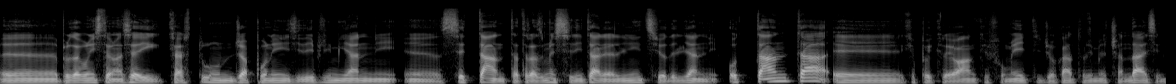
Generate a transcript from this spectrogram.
eh, protagonista di una serie di cartoon giapponesi dei primi anni eh, 70 trasmesse in Italia all'inizio degli anni 80 eh, che poi creò anche fumetti, giocattoli, merchandising.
